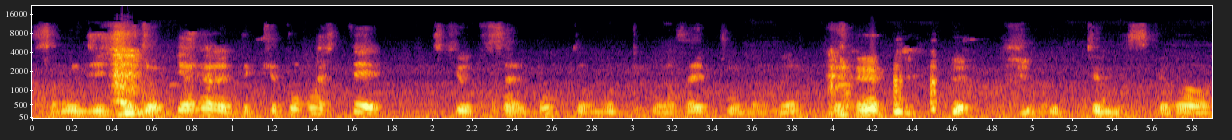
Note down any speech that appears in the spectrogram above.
そのじじいと起き上がれって蹴飛ばして突き落とされたって思ってくださいっていうのはね、言ってるんですけど、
